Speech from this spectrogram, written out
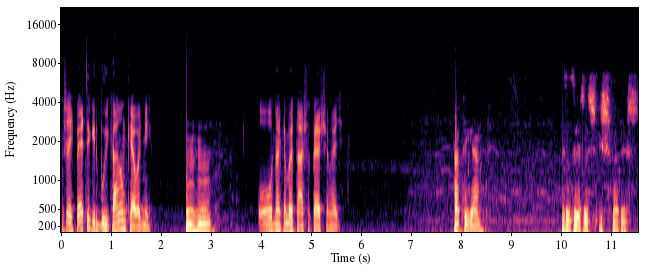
És egy percig itt bujkálnom kell, vagy mi? Mhm. Ó, nekem 5 másodperc sem megy. Hát igen. Ez az érzés ismerős.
